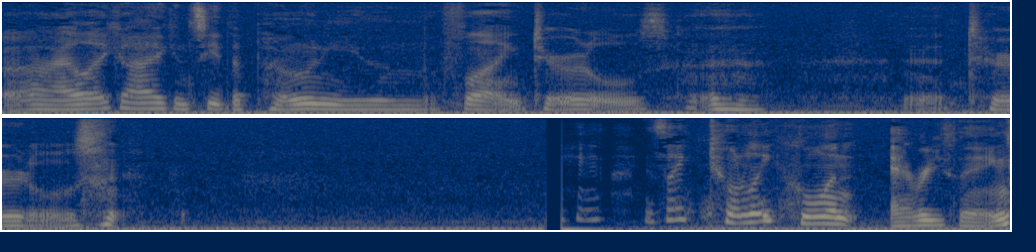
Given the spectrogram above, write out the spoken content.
uh, I like how I can see the ponies and the flying turtles. Uh, turtles. it's like totally cool and everything.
